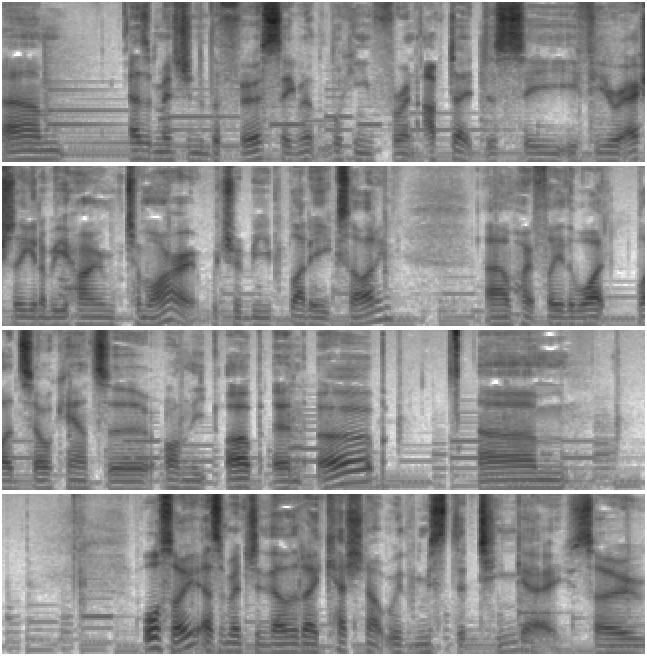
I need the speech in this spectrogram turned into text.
Um, as I mentioned in the first segment, looking for an update to see if you're actually going to be home tomorrow, which would be bloody exciting. Um, hopefully, the white blood cell counts are on the up and up. Um, also, as I mentioned the other day, catching up with Mr. Tingay. So,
